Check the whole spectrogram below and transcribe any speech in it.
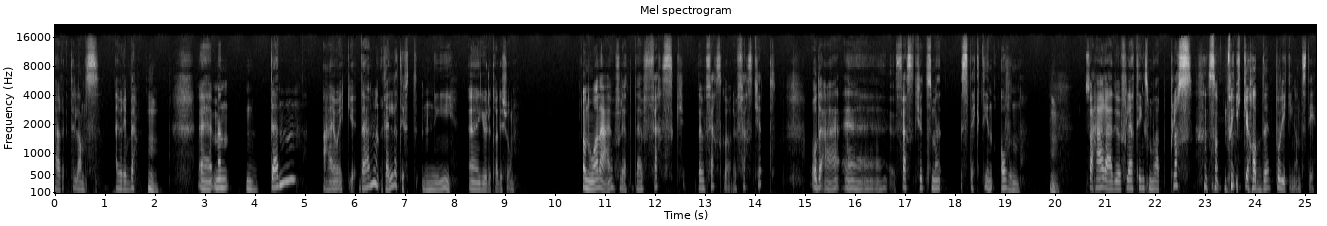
her til lands, er jo ribbe. Mm. Eh, men den er jo ikke Det er en relativt ny eh, juletradisjon. Og noe av det er jo fordi at det er fersk Det er jo ferskvare, det er ferskt kjøtt. Og det er eh, ferskt kjøtt som er stekt i en ovn. Mm. Så her er det jo flere ting som må være på plass, som vi ikke hadde på vikingenes tid.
